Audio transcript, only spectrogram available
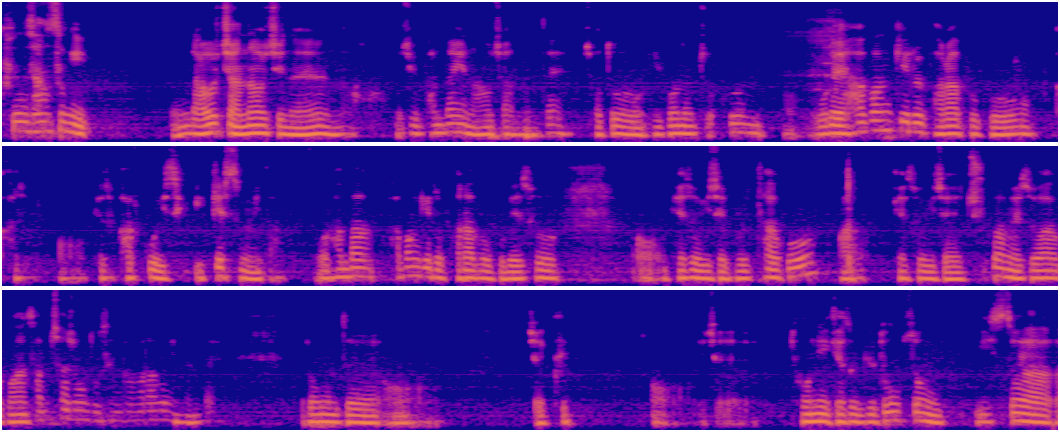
큰 상승이 나올지 안 나올지는 솔직히 판단이 나오지 않는데 저도 이거는 조금 어, 올해 하반기를 바라보고 가- 어, 계속 갖고 있, 있겠습니다. 올 하반, 하반기를 바라보고 매수 어, 계속 이제 물타고 아, 계속 이제 추가 매수하고 한 3차 정도 생각을 하고 있는데 여러분들 어, 이제 그 어, 이제 돈이 계속 유동성 있어야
